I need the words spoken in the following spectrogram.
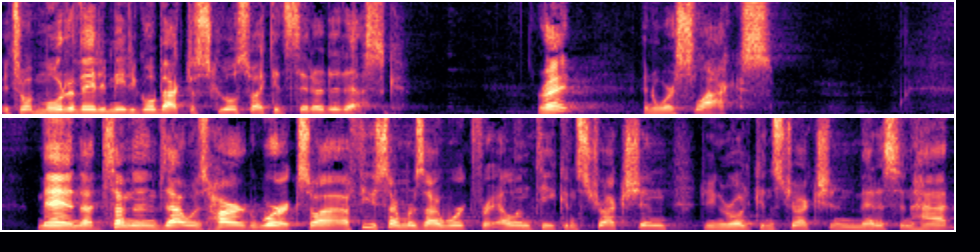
it's what motivated me to go back to school so I could sit at a desk right? And wear slacks. Man, that, sometimes that was hard work. So a few summers I worked for LMT Construction, doing road construction, Medicine Hat.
